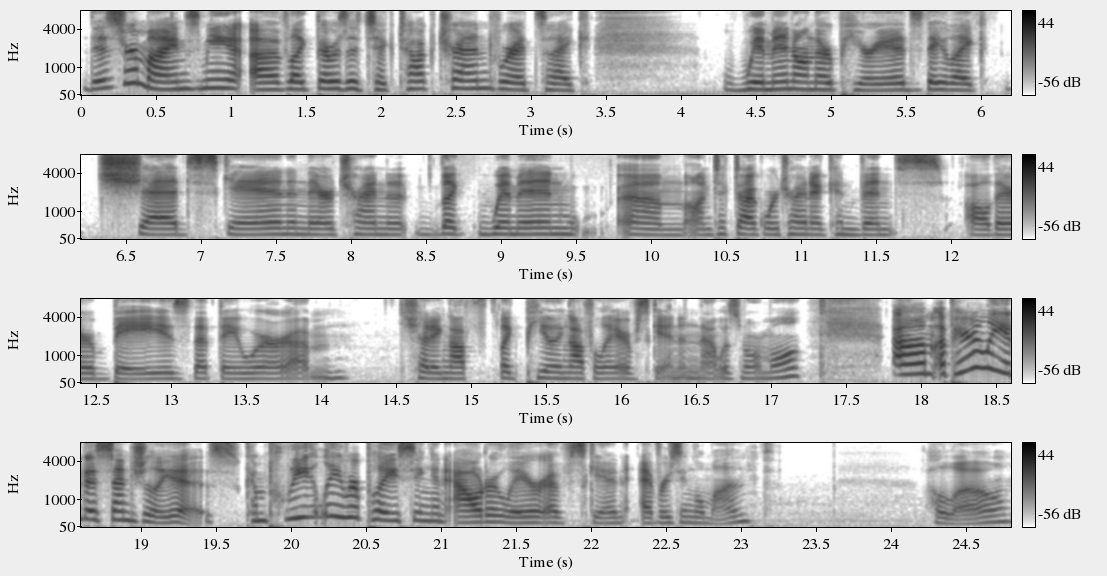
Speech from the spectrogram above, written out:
this reminds me of like there was a TikTok trend where it's like women on their periods, they like shed skin and they're trying to like women um, on TikTok were trying to convince all their bays that they were um, shedding off, like peeling off a layer of skin, and that was normal. Um, apparently, it essentially is completely replacing an outer layer of skin every single month. Hello,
